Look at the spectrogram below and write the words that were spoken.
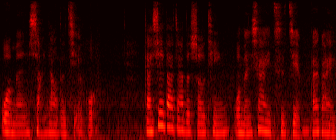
我们想要的结果。感谢大家的收听，我们下一次见，拜拜。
